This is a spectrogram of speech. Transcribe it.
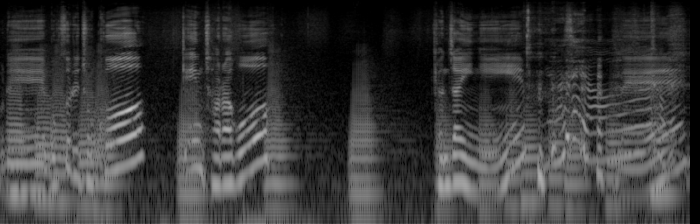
우리 목소리 좋고 게임 잘하고 견자이님. 안녕하세요. 네.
